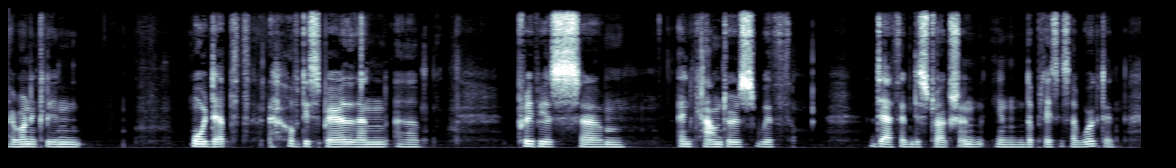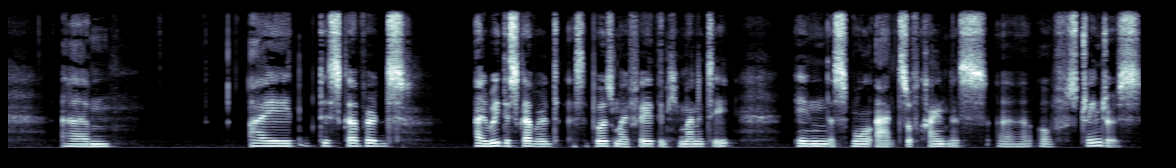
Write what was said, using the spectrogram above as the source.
ironically, in more depth of despair than uh, previous um, encounters with death and destruction in the places I worked in. Um, I discovered I rediscovered, I suppose, my faith in humanity in the small acts of kindness uh, of strangers.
